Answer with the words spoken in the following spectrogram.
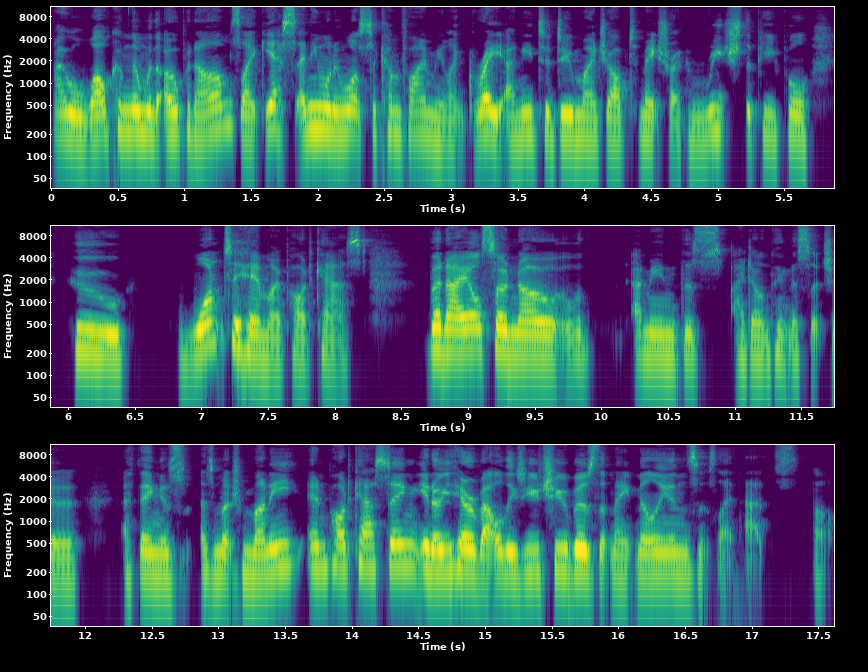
I will welcome them with open arms. Like, yes, anyone who wants to come find me, like, great. I need to do my job to make sure I can reach the people who want to hear my podcast. But I also know, I mean, there's, I don't think there's such a, a thing as, as much money in podcasting. You know, you hear about all these YouTubers that make millions. It's like, that's not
